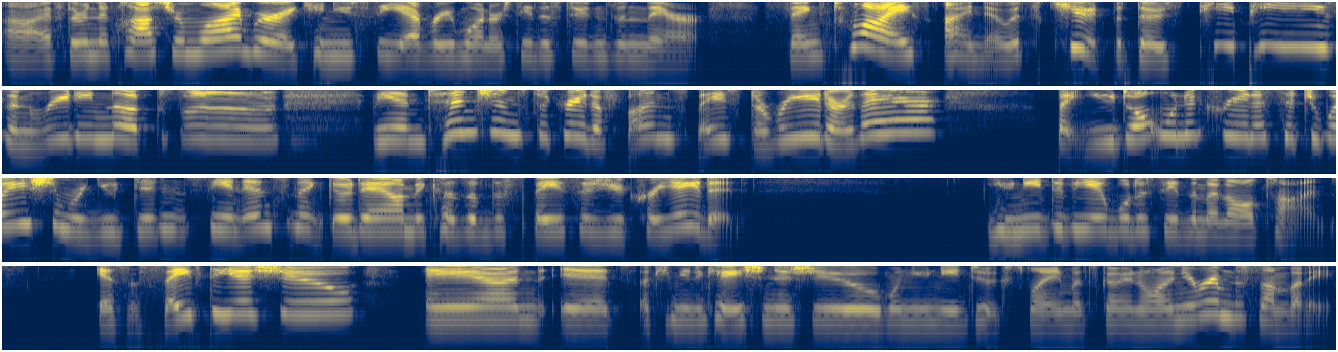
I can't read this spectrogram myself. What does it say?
Uh, if they're in the classroom library, can you see everyone or see the students in there? Think twice. I know it's cute, but those TPs and reading nooks, uh, the intentions to create a fun space to read are there, but you don't want to create a situation where you didn't see an incident go down because of the spaces you created. You need to be able to see them at all times. It's a safety issue and it's a communication issue when you need to explain what's going on in your room to somebody.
